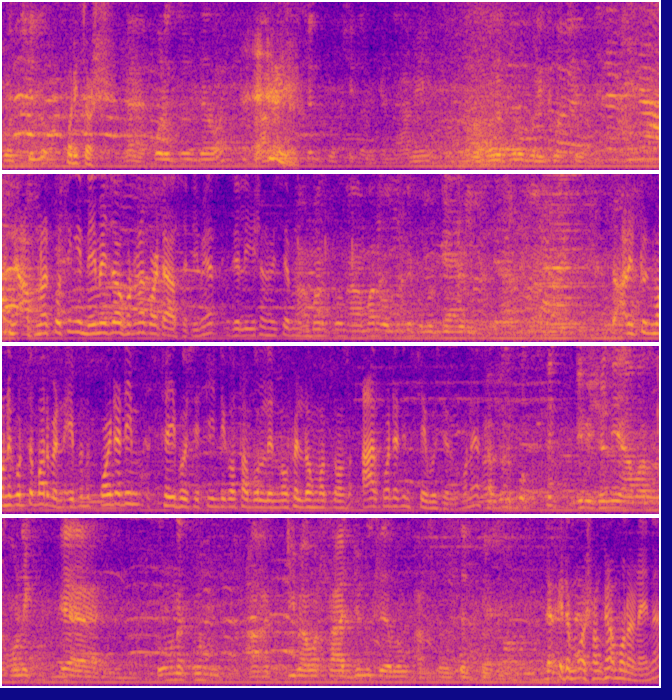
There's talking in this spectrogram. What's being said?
কোচ ছিল। পরিতোষ। হ্যাঁ পরিতোষ দেওয়া। আমি অ্যাসিস্ট্যান্ট কোচ ছিলাম এখানে। আমি নতুনের পুরোপুরি কোচ ছিলাম। মানে আপনার কোচিংয়ে নেমে যাওয়া ঘটনা কয়টা আছে? টিমের রেলিগেশন হয়েছে আমার আমার অধীনে কোনো টিম আর একটু মনে করতে পারবেন এই পর্যন্ত কয়টা টিম সেভ হয়েছে? তিনটি কথা বললেন নোফেল রহমতগঞ্জ আর কয়টা টিম সেভ হয়েছে মনে আছে? প্রত্যেক ডিভিশনে আমার অনেক কোনো না কোন টিম আমার সাহায্য নিয়েছে এবং আসলে সেভ করেছে। এটা- সংখ্যা মনে নাই না?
